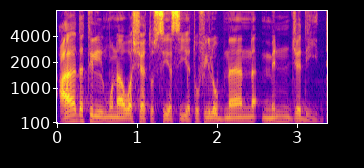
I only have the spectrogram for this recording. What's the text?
عادت المناوشات السياسية في لبنان من جديد.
